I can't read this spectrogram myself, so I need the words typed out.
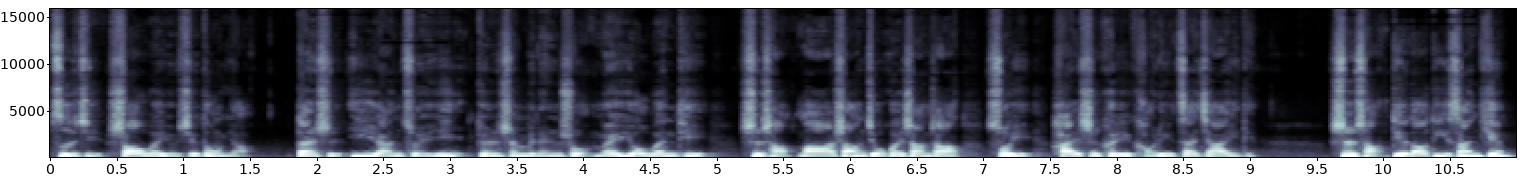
自己稍微有些动摇。但是依然嘴硬，跟身边的人说没有问题，市场马上就会上涨，所以还是可以考虑再加一点。市场跌到第三天，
